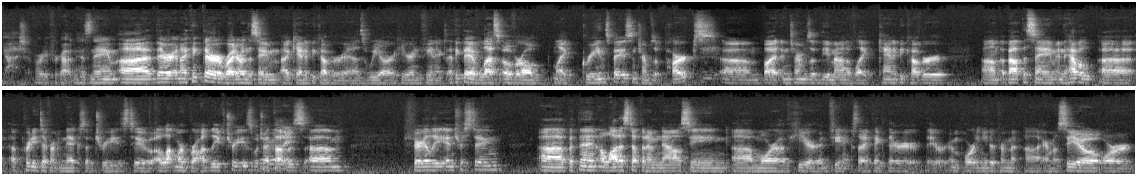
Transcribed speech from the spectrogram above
gosh, I've already forgotten his name. Uh, there, and I think they're right around the same uh, canopy cover as we are here in Phoenix. I think they have less overall like green space in terms of parks, Mm. um, but in terms of the amount of like canopy cover, um, about the same. And they have a, uh, a pretty different mix of trees too. A lot more broadleaf trees, which Oh, I thought was um, fairly interesting. Uh, but then a lot of stuff that I'm now seeing uh, more of here in Phoenix that I think they're they're importing either from uh, Hermosillo or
